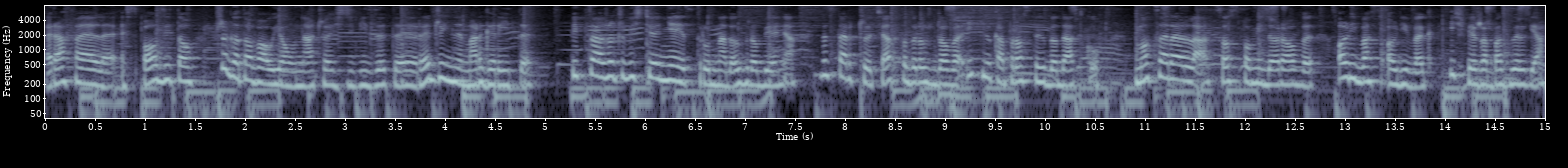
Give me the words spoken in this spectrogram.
Raffaele Esposito przygotował ją na cześć wizyty Reginy Margherity. Pizza rzeczywiście nie jest trudna do zrobienia. Wystarczy ciasto drożdżowe i kilka prostych dodatków. Mozzarella, sos pomidorowy, oliwa z oliwek i świeża bazylia.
